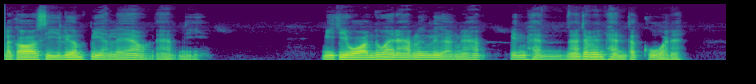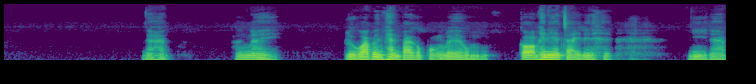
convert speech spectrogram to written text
แล้วก็สีเริ่มเปลี่ยนแล้วนะครับนี่มีจีวรด้วยนะครับเหลืองๆนะครับ เป็นแผ่นน่าจะเป็นแผ่นตะกั่วนะนะครับ ข้างใน หรือว่าเป็นแผ่นปลากระป๋องเลยผมก็ไม่แน่ใจเลยเนี่ยนี่นะครับ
